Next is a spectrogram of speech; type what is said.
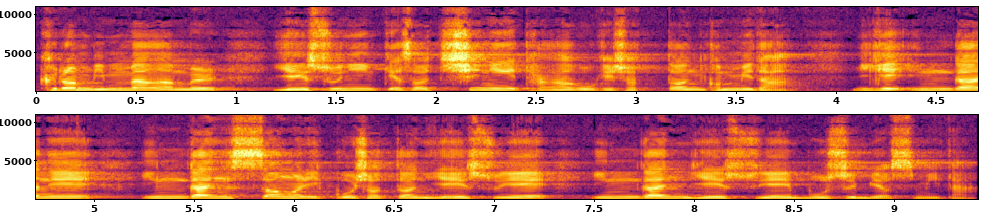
그런 민망함을 예수님께서 친히 당하고 계셨던 겁니다. 이게 인간의 인간성을 입고 오셨던 예수의 인간 예수의 모습이었습니다.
